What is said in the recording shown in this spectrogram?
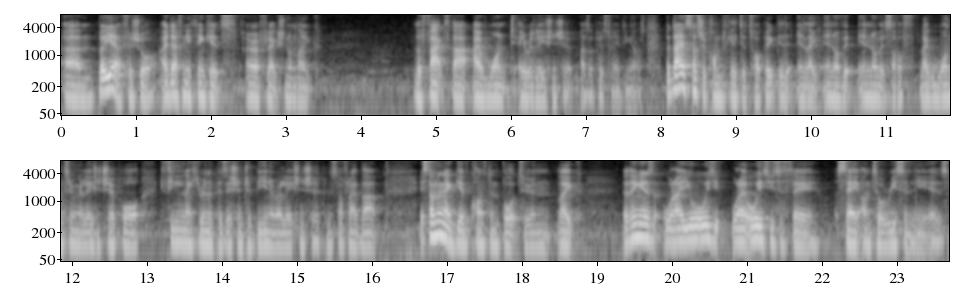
Um, but yeah, for sure, I definitely think it's a reflection on like the fact that I want a relationship as opposed to anything else. But that is such a complicated topic in, in like in of it in of itself, like wanting a relationship or feeling like you're in a position to be in a relationship and stuff like that. It's something I give constant thought to, and like the thing is, what I always what I always used to say say until recently is,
